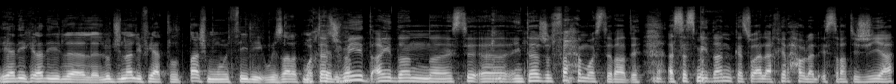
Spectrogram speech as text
هذه هذه اللجنة اللي فيها 13 ممثلي وزارة مختلفة. وتجميد أيضا إنتاج الفحم واستيراده أستاذ ميدان كسؤال أخير حول الاستراتيجية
